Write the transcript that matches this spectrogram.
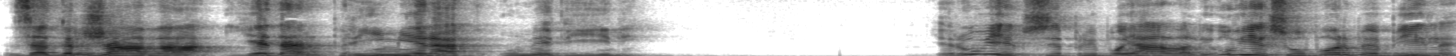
zadržava jedan primjerak u Medini. Jer uvijek su se pribojavali, uvijek su u borbe bile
